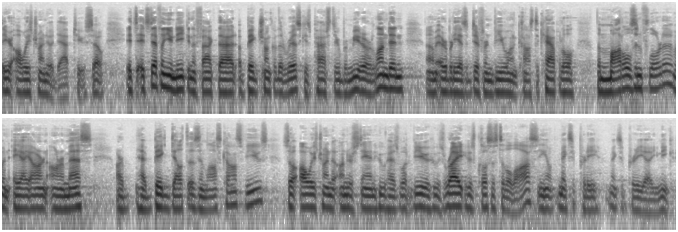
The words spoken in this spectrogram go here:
that you're always trying to adapt to. So it's, it's definitely unique in the fact that a big chunk of the risk is passed through Bermuda or London. Um, everybody has a different view on cost of capital. The models in Florida, when AIR and RMS, are, have big deltas in loss cost views. So always trying to understand who has what view, who's right, who's closest to the loss, you know, makes it pretty makes it pretty uh, unique.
